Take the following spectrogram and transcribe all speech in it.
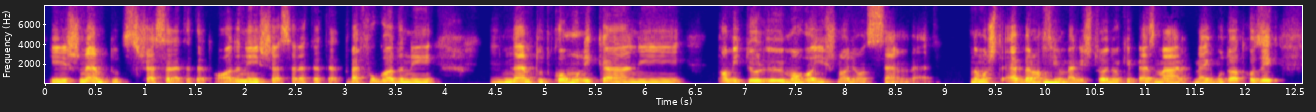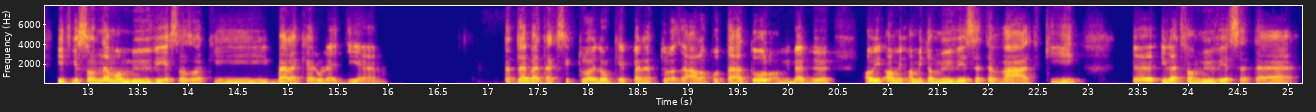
és nem tud se szeretetet adni, se szeretetet befogadni, nem tud kommunikálni, amitől ő maga is nagyon szenved. Na most ebben a filmben is tulajdonképpen ez már megmutatkozik, itt viszont nem a művész az, aki belekerül egy ilyen tehát lebetegszik tulajdonképpen ettől az állapotától, amiben ő, ami, ami, amit a művészete vált ki, illetve a művészete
